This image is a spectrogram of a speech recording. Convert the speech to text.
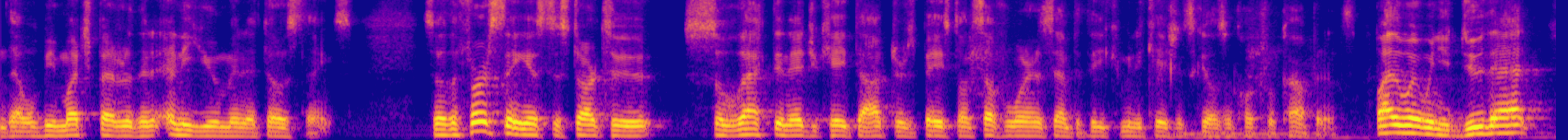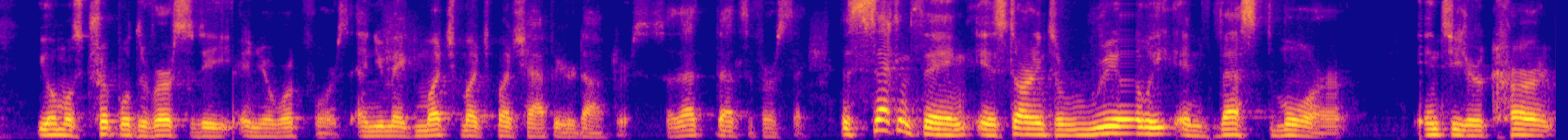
that will be much better than any human at those things. So the first thing is to start to select and educate doctors based on self-awareness empathy communication skills and cultural competence. By the way when you do that you almost triple diversity in your workforce and you make much much much happier doctors. So that that's the first thing. The second thing is starting to really invest more into your current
